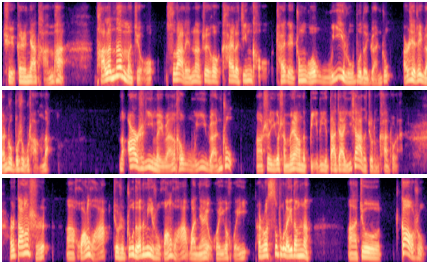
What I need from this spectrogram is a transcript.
去跟人家谈判，谈了那么久，斯大林呢，最后开了金口，才给中国五亿卢布的援助，而且这援助不是无偿的。那二十亿美元和五亿援助啊，是一个什么样的比例？大家一下子就能看出来。而当时。啊，黄华就是朱德的秘书。黄华晚年有过一个回忆，他说：“司徒雷登呢，啊，就告诉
